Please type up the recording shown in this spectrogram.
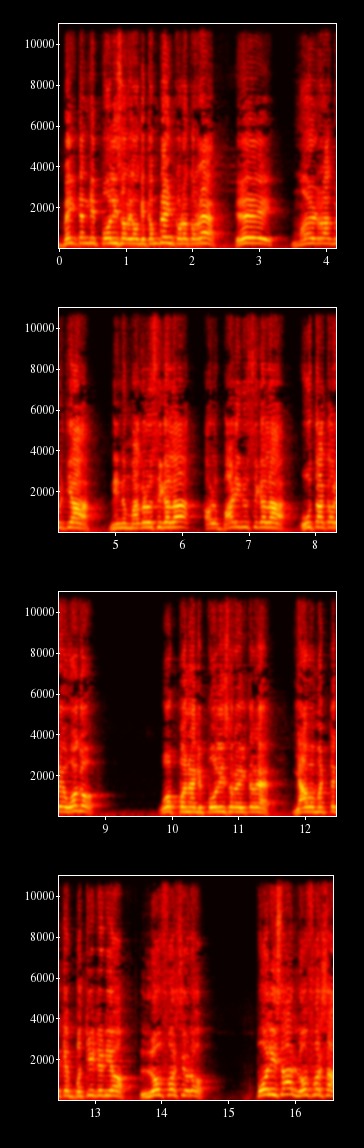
ಬೆಳ್ತಂಗಡಿ ಪೊಲೀಸ್ ಅವ್ರಿಗೆ ಹೋಗಿ ಕಂಪ್ಲೇಂಟ್ ಕೊಡೋಕೊರ್ರೆ ಏಯ್ ಮರ್ಡರ್ ಆಗ್ಬಿಡ್ತೀಯ? ನಿನ್ನ ಮಗಳು ಸಿಗಲ್ಲ, ಅವಳ ಬಾಡಿನೂ ಸಿಗಲ್ಲ ಊತಾಕವ್ರೆ ಹೋಗು. ಓಪನ್ ಆಗಿ ಪೊಲೀಸರು ಹೇಳ್ತಾರೆ, ಯಾವ ಮಟ್ಟಕ್ಕೆ ಬಕೀಟ್ ಹಿಡಿಯೋ ಲೋಫರ್ಸ್ ಇವರು. ಪೊಲೀಸಾ ಲೋಫರ್ಸಾ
